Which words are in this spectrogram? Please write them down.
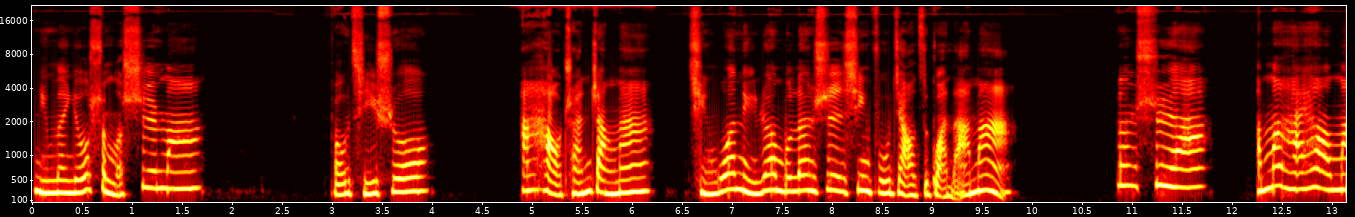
你们有什么事吗？福奇说：“阿好船长吗？请问你认不认识幸福饺子馆的阿嬷？”“认识啊，阿嬷还好吗？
